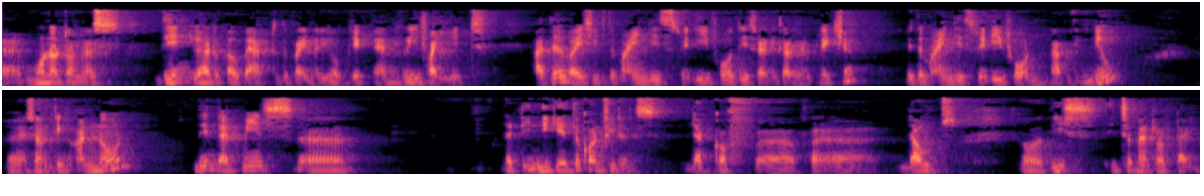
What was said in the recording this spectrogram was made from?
uh, monotonous. Then you have to go back to the primary object and refine it. Otherwise, if the mind is ready for this radical reflection, if the mind is ready for something new, uh, something unknown, then that means uh, that indicates the confidence, lack of uh, uh doubts. So this, it's a matter of time.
